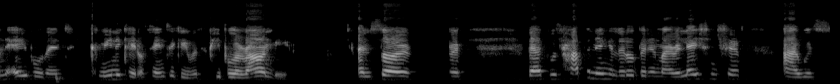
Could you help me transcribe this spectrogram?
unable then to communicate authentically with the people around me. And so that was happening a little bit in my relationship. I was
